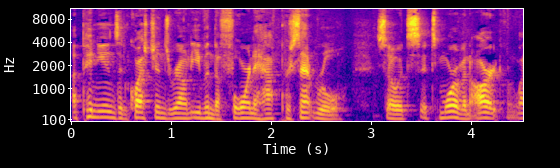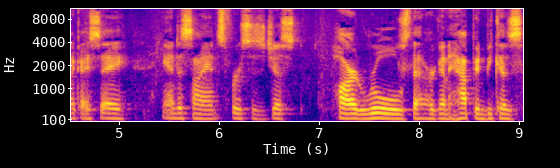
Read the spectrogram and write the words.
opinions and questions around even the four and a half percent rule. So it's it's more of an art, like I say, and a science versus just hard rules that are going to happen because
